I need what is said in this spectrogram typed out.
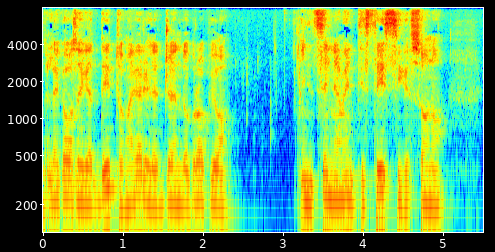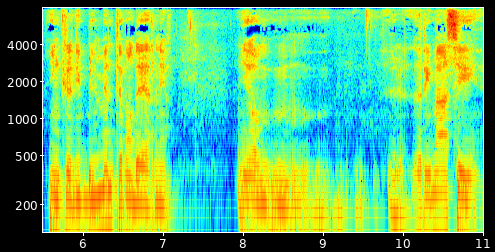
le cose che ha detto, magari leggendo proprio gli insegnamenti stessi che sono incredibilmente moderni. Io mm, rimasi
